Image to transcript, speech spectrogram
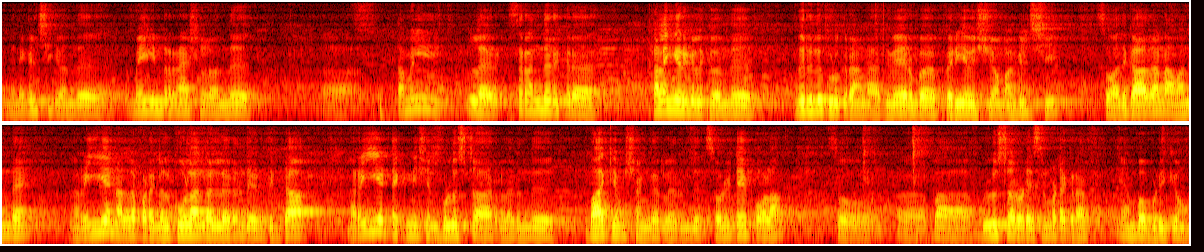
இந்த நிகழ்ச்சிக்கு வந்து மெய் இன்டர்நேஷ்னல் வந்து தமிழில் சிறந்து இருக்கிற கலைஞர்களுக்கு வந்து விருது கொடுக்குறாங்க. அதுவே ரொம்ப பெரிய விஷயம் மகிழ்ச்சி. ஸோ அதுக்காக தான் நான் வந்தேன். நிறைய நல்ல படங்கள் கூழாங்கல்ல இருந்து நிறைய டெக்னீஷியன் புளு ஸ்டார்லேருந்து பாக்கியம் சங்கர்லேருந்து சொல்லிட்டே போகலாம். ஸோ பா புளு ஸ்டாரோடைய சினிமாட்டோகிராஃப் ரொம்ப பிடிக்கும்.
